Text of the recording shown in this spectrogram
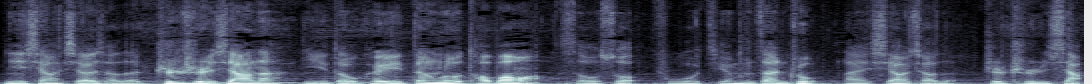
你想小小的支持一下呢，你都可以登录淘宝网搜索复古节目赞助，来小小的支持一下。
